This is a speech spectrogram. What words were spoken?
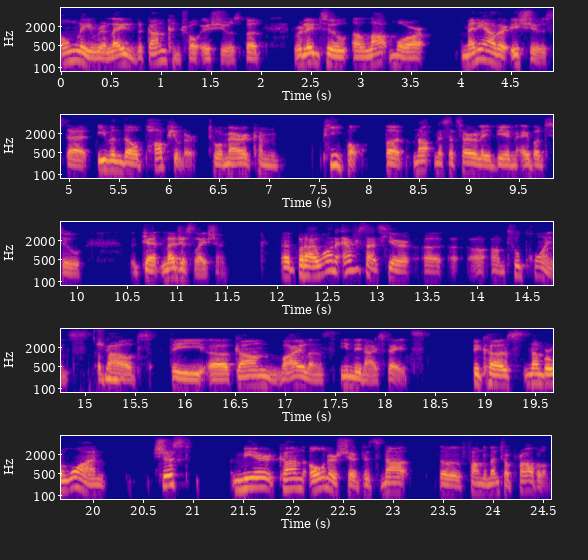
only related to gun control issues, but related to a lot more many other issues that even though popular to American people, but not necessarily being able to get legislation. Uh, but I want to emphasize here uh, uh, on two points sure. about the uh, gun violence in the United States. Because number one, just mere gun ownership is not the fundamental problem.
